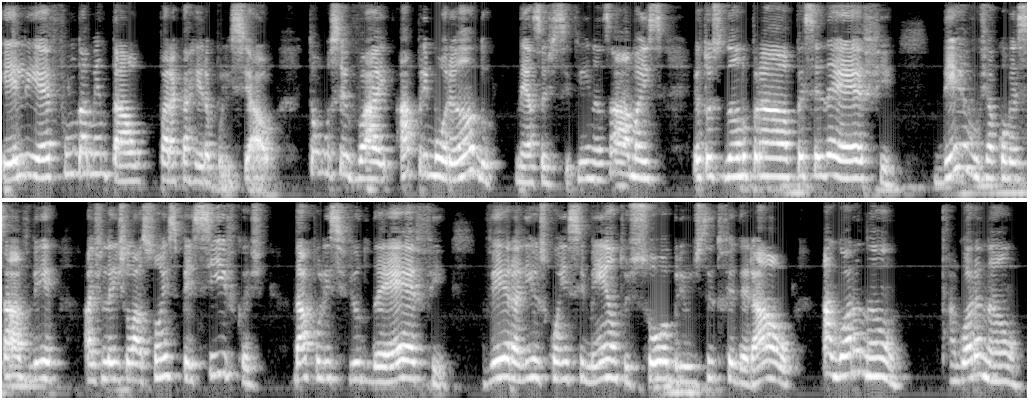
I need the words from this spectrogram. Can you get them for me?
ele é fundamental para a carreira policial. Então você vai aprimorando nessas disciplinas. Ah, mas eu estou estudando para PCDF. Devo já começar a ver as legislações específicas da Polícia Civil do DF, ver ali os conhecimentos sobre o Distrito Federal. Agora não. Agora não.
